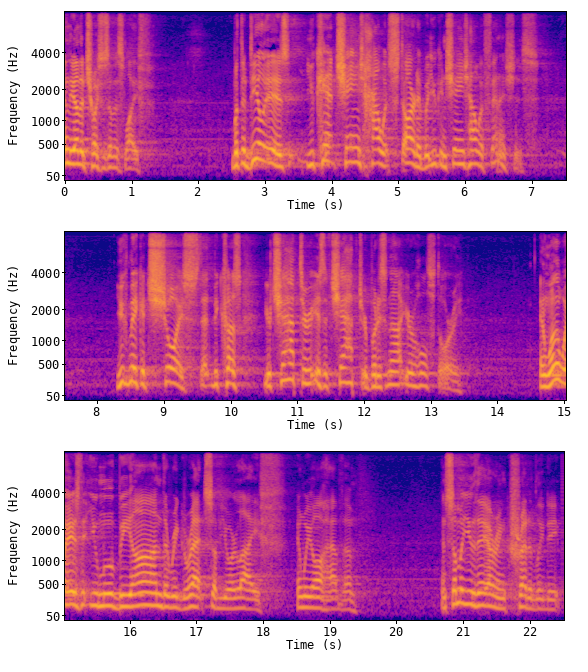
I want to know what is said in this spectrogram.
and the other choices of his life. But the deal is, you can't change how it started, but you can change how it finishes. You can make a choice that because your chapter is a chapter, but it's not your whole story. And one of the ways that you move beyond the regrets of your life, and we all have them, and some of you, they are incredibly deep.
